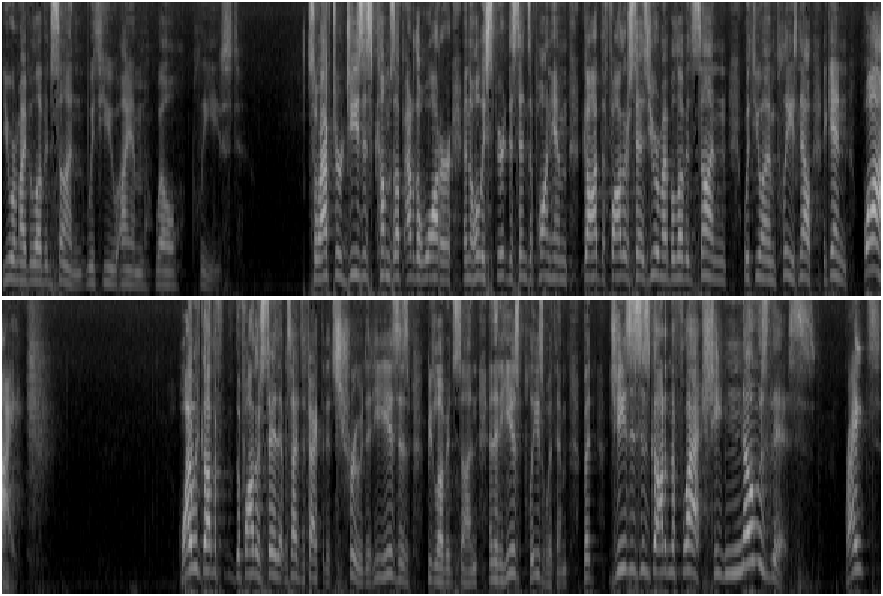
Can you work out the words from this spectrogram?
You are my beloved Son, with you I am well pleased. So after Jesus comes up out of the water and the Holy Spirit descends upon him, God the Father says, You are my beloved Son, with you I am pleased. Now, again, why? Why would God the, the, Father say that besides the fact that it's true, that He is His beloved Son and that He is pleased with Him? But Jesus is God in the flesh. He knows this, right?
